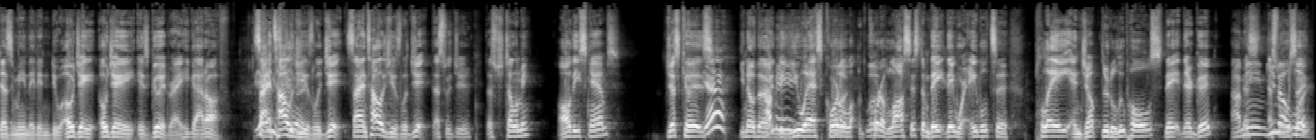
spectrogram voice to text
doesn't mean they didn't do it. OJ OJ is good, right? He got off. Scientology good. is legit. Scientology is legit. That's what you that's what you're telling me? All these scams? Just because Yeah. you know the, I mean, the US court look, of look. court of law system, they they were able to play and jump through the loopholes. They they're good. I That's- mean, that's you know, what we're look,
